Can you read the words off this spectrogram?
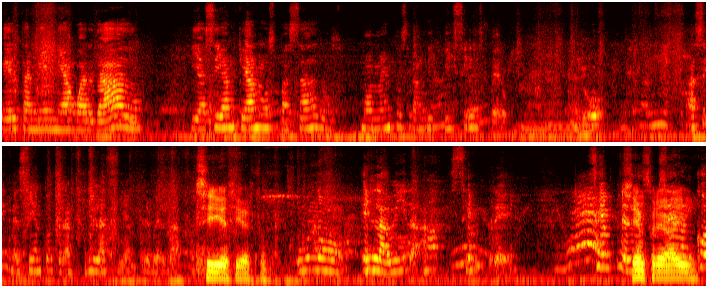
Él también me ha guardado y así aunque hemos pasado momentos tan difíciles, pero yo así me siento tranquila siempre, ¿verdad? Sí, es cierto. Uno en la vida siempre, siempre, Siempre hay- cosas.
